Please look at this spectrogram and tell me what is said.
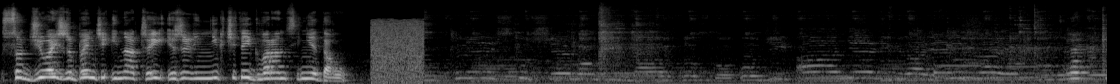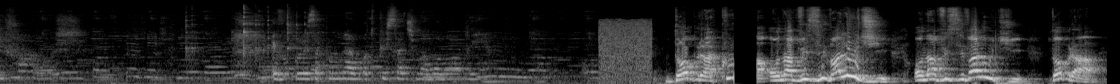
sądziłeś, że będzie inaczej, jeżeli nikt ci tej gwarancji nie dał? I w ogóle zapomniałam odpisać mamonowi. Dobra, kurwa, ona wyzywa ludzi! Ona wyzywa ludzi! Dobra,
